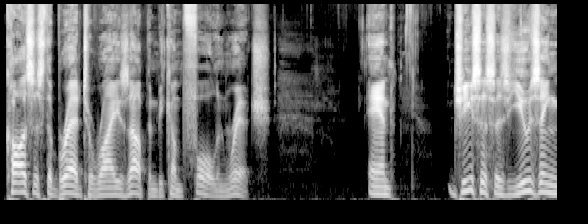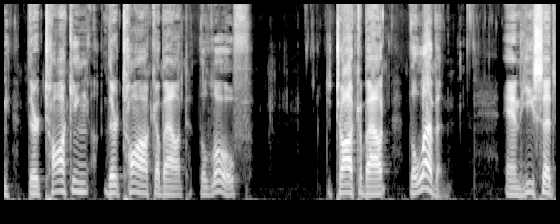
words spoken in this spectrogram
causes the bread to rise up and become full and rich. And Jesus is using their talking their talk about the loaf to talk about the leaven and he said,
